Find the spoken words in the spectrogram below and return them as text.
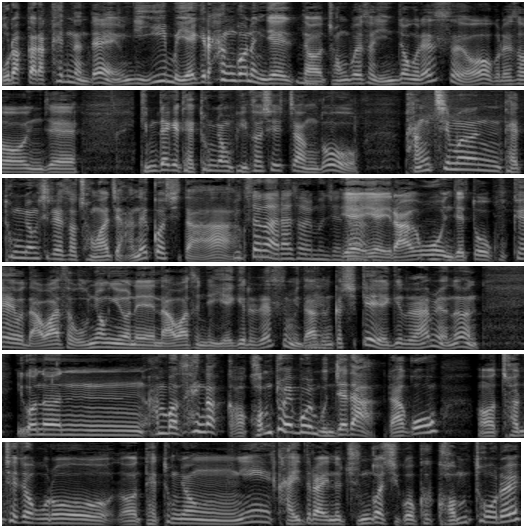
오락가락 했는데 이 얘기를 한 거는 이제 음. 어, 정부에서 인정을 했어요. 그래서 이제 김대기 대통령 비서실장도 방침은 대통령실에서 정하지 않을 것이다. 육사가 알아서 할 문제다. 예, 예, 라고 이제 또 국회에 나와서 운영위원회에 나와서 이제 얘기를 했습니다. 네. 그러니까 쉽게 얘기를 하면은 이거는 한번 생각, 어, 검토해 볼 문제다라고 어, 전체적으로 어, 대통령이 가이드라인을 준 것이고 그 검토를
